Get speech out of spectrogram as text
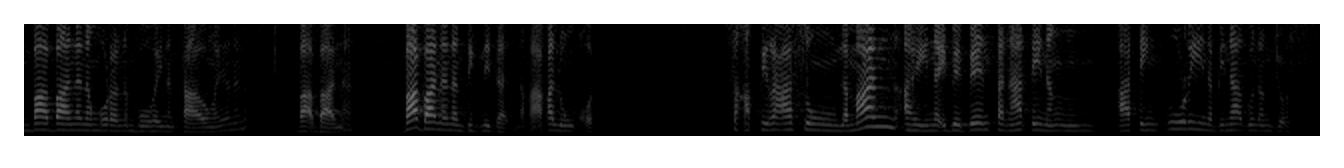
Ang baba na ng moral ng buhay ng tao ngayon. Ano? Baba na. Baba na ng dignidad. Nakakalungkot. Sa kapirasong laman ay naibebenta natin ang ating puri na binago ng Diyos.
